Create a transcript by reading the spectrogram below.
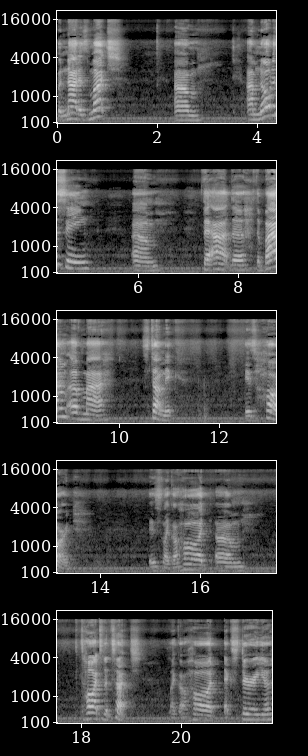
but not as much. Um, I'm noticing um, the, uh, the, the bottom of my stomach is hard. It's like a hard, um, it's hard to the touch. Like a hard exterior.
